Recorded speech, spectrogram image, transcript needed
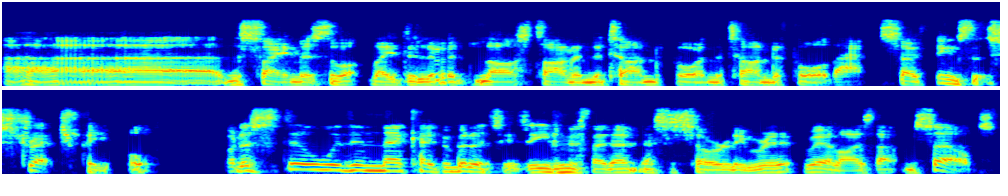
uh, the same as what they delivered last time and the time before and the time before that. So things that stretch people, but are still within their capabilities, even if they don't necessarily re- realize that themselves.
